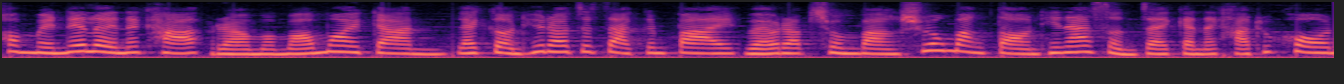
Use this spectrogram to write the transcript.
คอมเมนต์ได้เลยนะคะ เรามาเม้าท์มอยกัน และก่อนที่เราจะจากกันไปแวะรับชมบางช่วงบางตอนที่น่าสนใจกันนะคะ ทุกคน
